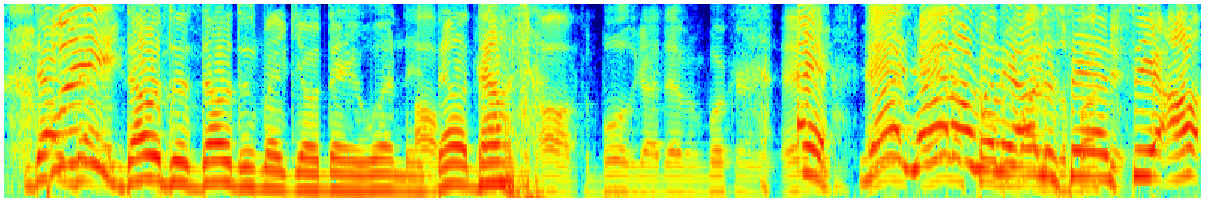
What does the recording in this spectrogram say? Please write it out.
that, Please! That, would just that would just make your day, wouldn't it? Oh, that, that was. Oh, if the Bulls got Devin Booker. And, Hey, and- y'all, and y'all if don't really White understand. See, I,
